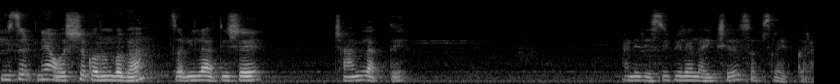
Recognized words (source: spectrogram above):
ही चटणी अवश्य करून बघा. चवीला अतिशय छान लागते. आणि रेसिपीला लाईक शेअर सबस्क्राईब करा.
